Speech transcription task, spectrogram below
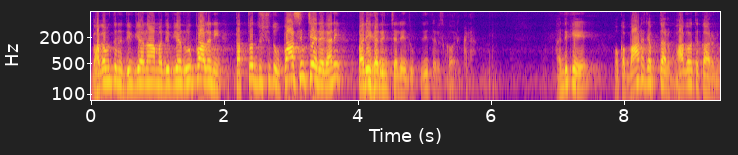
భగవంతుని దివ్యనామ దివ్య రూపాలని తత్వదృష్టితో ఉపాసించారే కానీ పరిహరించలేదు. ఇది తెలుసుకోవాలి ఇక్కడ. అందుకే ఒక మాట చెప్తారు భాగవతకారులు.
